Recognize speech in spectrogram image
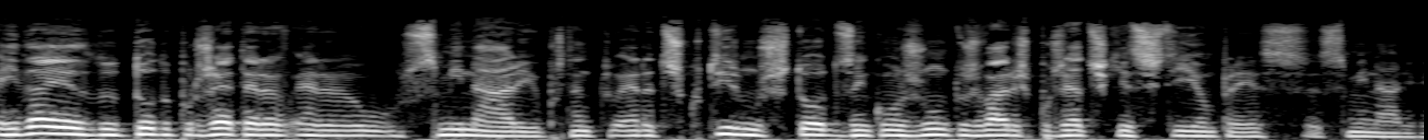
a ideia de todo o projeto era, era o seminário, portanto era discutirmos todos em conjunto os vários projetos que existiam para esse seminário.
